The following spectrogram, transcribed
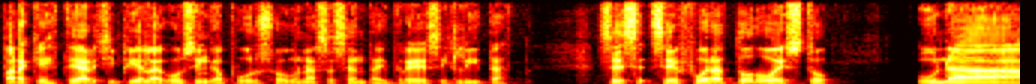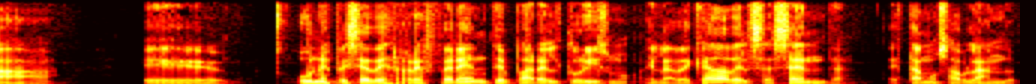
Para que este archipiélago, Singapur son unas 63 islitas, se, fuera todo esto una, eh, una especie de referente para el turismo. En la década del 60 estamos hablando.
